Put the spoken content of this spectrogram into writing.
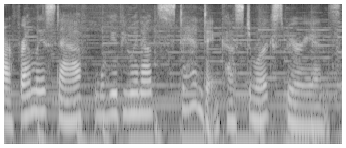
Our friendly staff will give you an outstanding customer experience.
